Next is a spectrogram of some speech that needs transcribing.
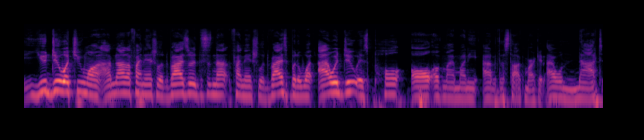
you do what you want. I'm not a financial advisor. This is not financial advice, but what I would do is pull all of my money out of the stock market. I will not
